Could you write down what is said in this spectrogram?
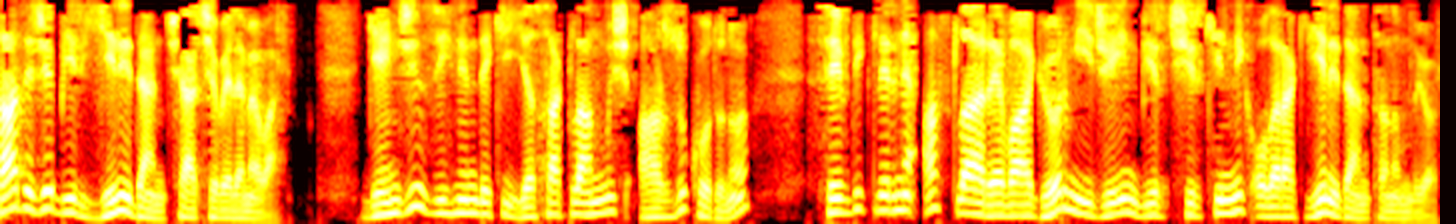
Sadece bir yeniden çerçeveleme var gencin zihnindeki yasaklanmış arzu kodunu, sevdiklerini asla reva görmeyeceğin bir çirkinlik olarak yeniden tanımlıyor.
